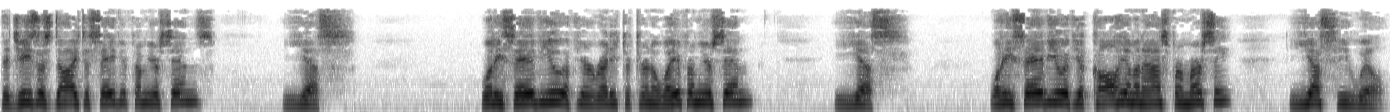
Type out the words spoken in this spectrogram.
Did Jesus die to save you from your sins? Yes. Will he save you if you're ready to turn away from your sin? Yes. Will he save you if you call him and ask for mercy? Yes, he will.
